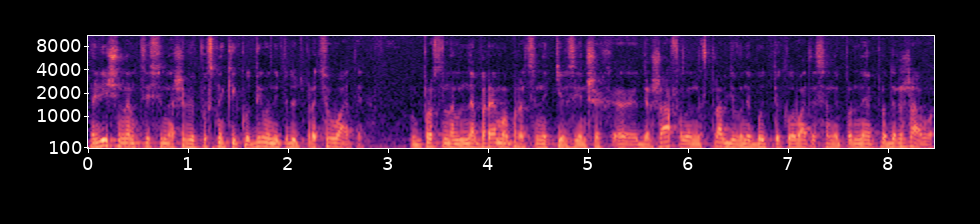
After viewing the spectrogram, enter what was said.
навіщо нам ці всі наші випускники, куди вони підуть працювати? Просто нам наберемо працівників з інших е, держав, але насправді вони будуть піклуватися не про не про державу.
